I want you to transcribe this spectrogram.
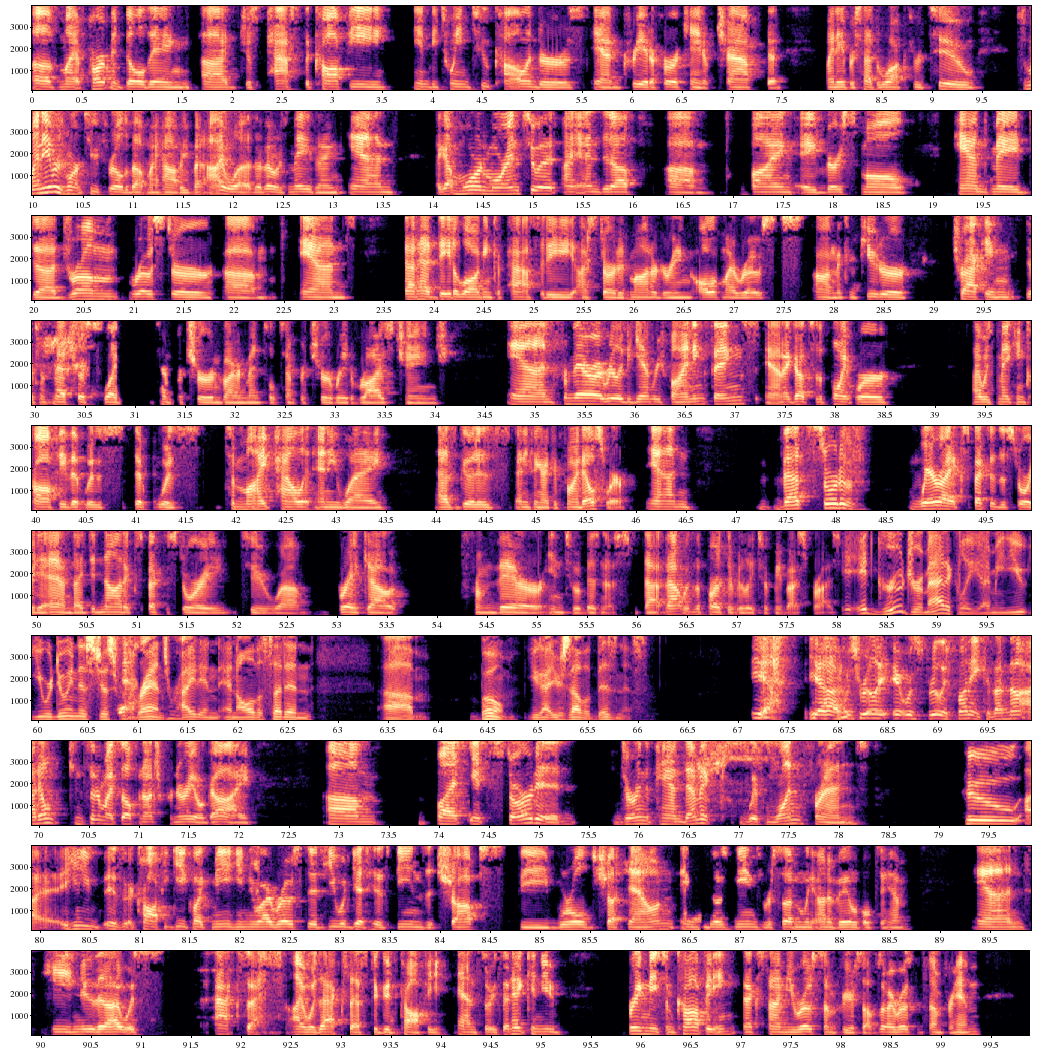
of my apartment building, uh, just past the coffee in between two colanders, and create a hurricane of chaff that my neighbors had to walk through too. So my neighbors weren't too thrilled about my hobby, but I was. I thought it was amazing, and I got more and more into it. I ended up um, buying a very small handmade uh, drum roaster, um, and that had data logging capacity. I started monitoring all of my roasts on the computer, tracking different metrics like temperature, environmental temperature, rate of rise change. And from there, I really began refining things, and I got to the point where I was making coffee that was that was to my palate anyway, as good as anything I could find elsewhere. And that's sort of where I expected the story to end. I did not expect the story to uh, break out from there into a business. That that was the part that really took me by surprise. It, it grew dramatically. I mean, you you were doing this just for yeah. friends, right? And and all of a sudden, um, boom, you got yourself a business. Yeah, yeah, it was really it was really funny because I'm not I don't consider myself an entrepreneurial guy, um, but it started during the pandemic with one friend who uh, he is a coffee geek like me. He knew I roasted. He would get his beans at shops. The world shut down, and those beans were suddenly unavailable to him. And he knew that I was access. I was access to good coffee, and so he said, "Hey, can you bring me some coffee next time you roast some for yourself?" So I roasted some for him,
